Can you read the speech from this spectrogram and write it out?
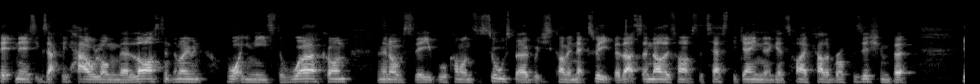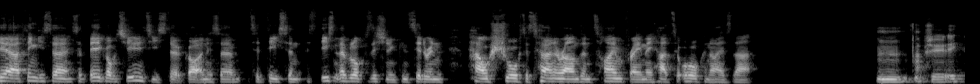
fitness, exactly how long they're lasting at the moment, what he needs to work on. And then obviously we'll come on to Salzburg, which is coming next week. But that's another chance to test again against high caliber opposition. But yeah, I think it's a it's a big opportunity Stuttgart, and it's a it's a decent it's a decent level of opposition considering how short a turnaround and time frame they had to organise that. Mm, absolutely.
